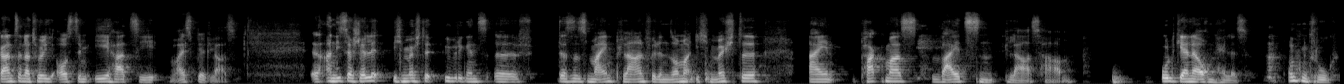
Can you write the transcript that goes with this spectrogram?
Ganze natürlich aus dem EHC Weißbierglas. Äh, An dieser Stelle, ich möchte übrigens, äh, das ist mein Plan für den Sommer, ich möchte ein Packmas Weizenglas haben. Und gerne auch ein helles. Und ein Krug.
